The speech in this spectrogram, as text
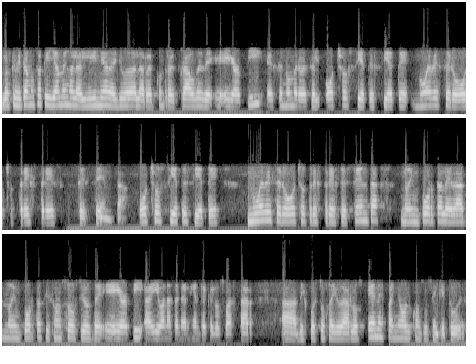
los invitamos a que llamen a la línea de ayuda de la Red contra el Fraude de AARP. Ese número es el 877-908-3360. 877-908-3360. No importa la edad, no importa si son socios de AARP, ahí van a tener gente que los va a estar uh, dispuestos a ayudarlos en español con sus inquietudes.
